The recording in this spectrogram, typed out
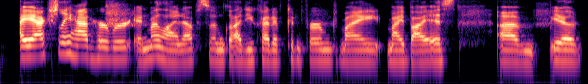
I actually had Herbert in my lineup, so I'm glad you kind of confirmed my my bias. Um, you know,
